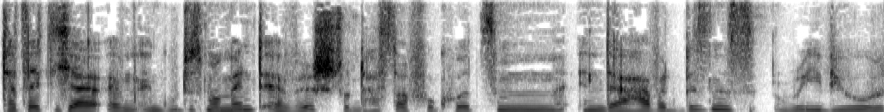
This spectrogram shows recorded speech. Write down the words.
tatsächlich ein, gutes Moment erwischt und hast auch vor kurzem in der Harvard Business Review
